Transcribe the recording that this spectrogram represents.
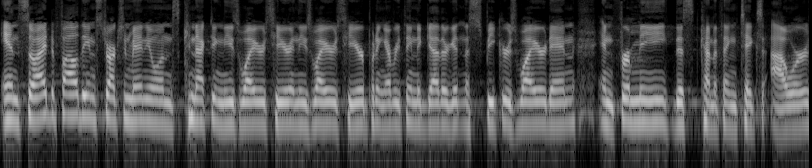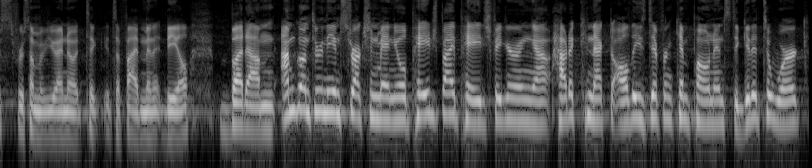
And so I had to follow the instruction manual and connecting these wires here and these wires here, putting everything together, getting the speakers wired in. And for me, this kind of thing takes hours. For some of you, I know it t- it's a five minute deal. But um, I'm going through the instruction manual page by page, figuring out how to connect all these different components to get it to work.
